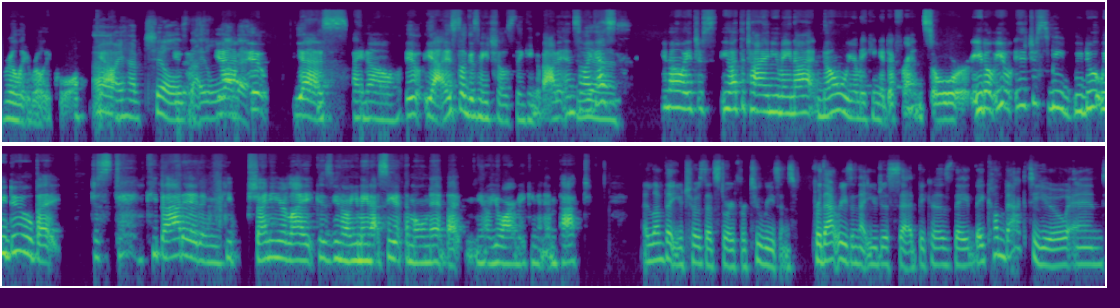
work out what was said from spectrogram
really really cool oh yeah. i have chills i love yeah, it. it. yes i know it yeah it still gives me chills thinking about it and so yes. i guess you know it just you know at the time you may not know you're making a difference or you know you it just we we do what we do but just keep at it and keep shining your light because you know you may not see it at the moment but you know you are making an impact I love that you chose that story for two reasons. For that reason that you just said, because they they come back to you, and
